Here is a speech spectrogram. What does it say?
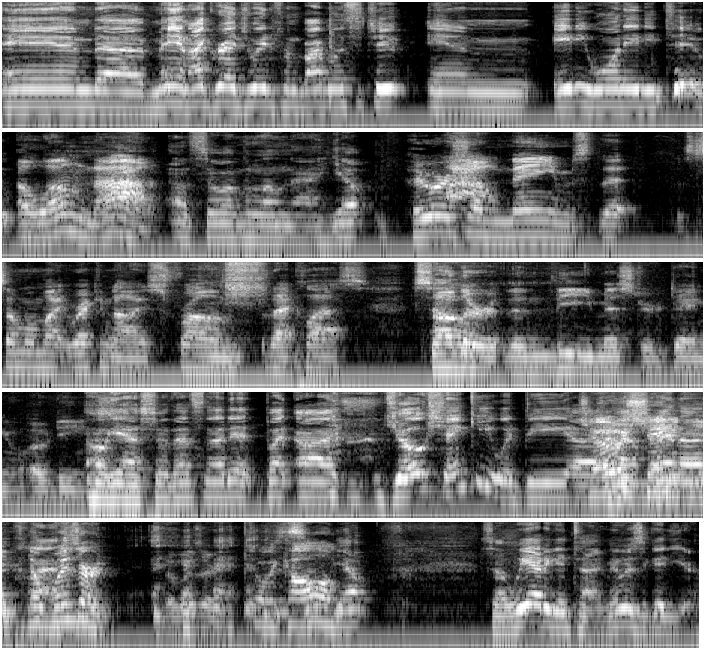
And uh, man, I graduated from the Bible Institute in 81, 82. Alumni. Oh, so I'm an alumni. Yep. Who are some names that someone might recognize from that class, So, other than the Mr. Daniel O'Deens? oh yeah, so that's not it. But uh, Joe Schenke would be uh, Joe have been a Schenke, the wizard. the wizard. so we call him. Yep. So we had a good time. It was a good year.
